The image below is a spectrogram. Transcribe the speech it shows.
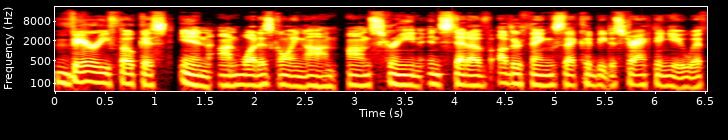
very focused in on what is going on on screen instead of other things that could be distracting you with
